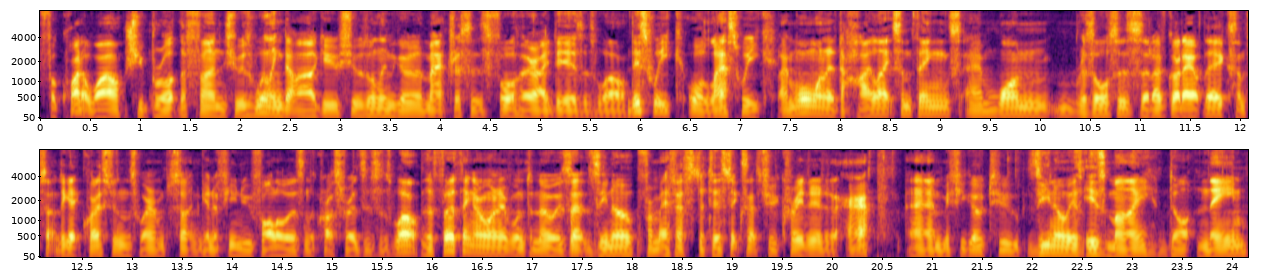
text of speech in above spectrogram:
for quite a while. She brought the fun. She was willing to argue. She was willing to go to the mattresses for her ideas as well. This week or last week, I more wanted to highlight some things and one resources that I've got out there because I'm starting to get questions where I'm starting to get a few new followers and the crossroads is as well. The first thing I want everyone to know is that Zeno from FF Statistics actually created an app. Um, if you go to Zeno is is my dot name,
